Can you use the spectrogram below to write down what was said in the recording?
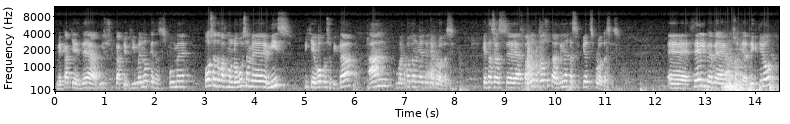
με κάποια ιδέα, ίσως και κάποιο κείμενο και θα σας πούμε πώς θα το βαθμολογούσαμε εμείς, π.χ. εγώ προσωπικά, αν μου ερχόταν μια τέτοια πρόταση και θα σας ε, ασφαλώς δώσω τα δύνατα σημεία της πρότασης. Ε, θέλει βέβαια έρευνα στο διαδίκτυο,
